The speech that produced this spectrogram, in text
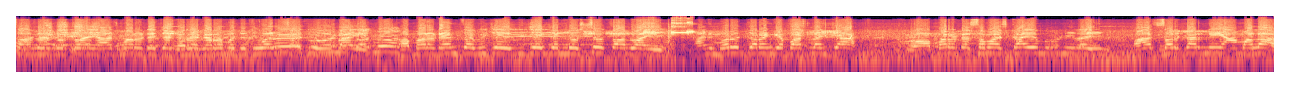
साजरा करतो आहे आज मराठ्याच्या घराघरामध्ये दिवाळी साजरी होत आहे. हा मराठ्यांचा विजय विजय जल्लोत्सव चालू आहे. आणि मनोज जरांगे पाटलांच्या मराठा समाज कायम ऋणी राहील. आज सरकारने आम्हाला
